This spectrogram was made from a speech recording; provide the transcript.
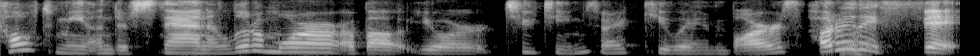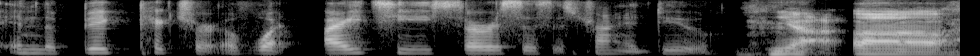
helped me understand a little more about your two teams, right? QA and bars, how do Sure. they fit in the big picture of what IT services is trying to do? Yeah. Uh,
